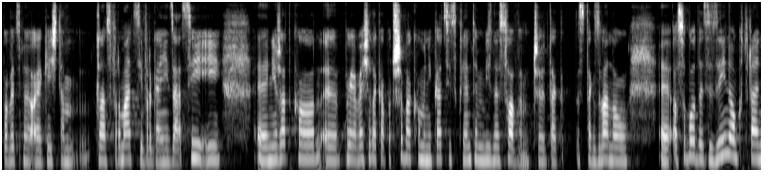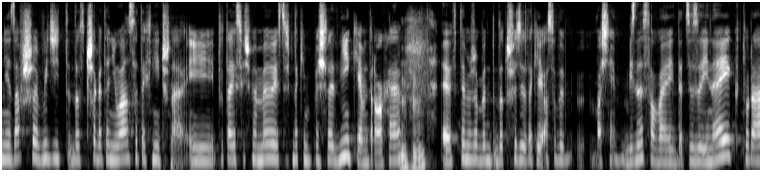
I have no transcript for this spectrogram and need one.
powiedzmy o jakiejś tam transformacji w organizacji i e, nierzadko e, pojawia się taka potrzeba komunikacji z klientem biznesowym, czy tak, z tak zwaną e, osobą decyzyjną, która nie zawsze widzi, dostrzega te niuanse techniczne. I tutaj jesteśmy my, jesteśmy takim pośrednikiem trochę mhm. w tym, żeby dotrzeć do takiej osoby właśnie biznesowej, decyzyjnej, która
